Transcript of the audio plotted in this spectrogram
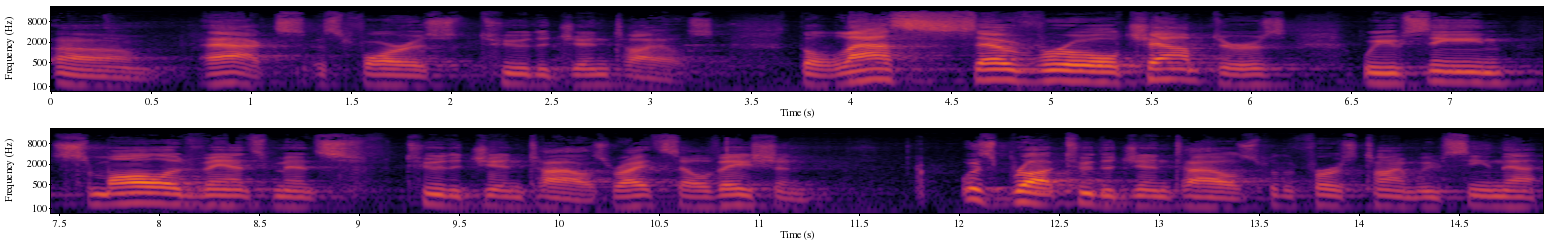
um, Acts as far as to the Gentiles. The last several chapters, we've seen small advancements to the Gentiles, right? Salvation was brought to the Gentiles for the first time. We've seen that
